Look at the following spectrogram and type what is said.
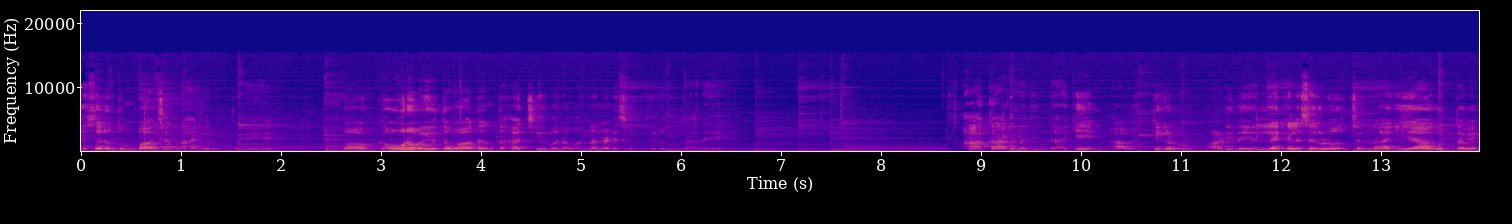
ಹೆಸರು ತುಂಬ ಚೆನ್ನಾಗಿರುತ್ತದೆ. ತುಂಬ ಗೌರವಯುತವಾದಂತಹ ಜೀವನವನ್ನು ನಡೆಸುತ್ತಿರುತ್ತಾರೆ. ಆ ಕಾರಣದಿಂದಾಗಿ ಆ ವ್ಯಕ್ತಿಗಳು ಮಾಡಿದ ಎಲ್ಲ ಕೆಲಸಗಳು ಚೆನ್ನಾಗಿಯೇ ಆಗುತ್ತವೆ.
